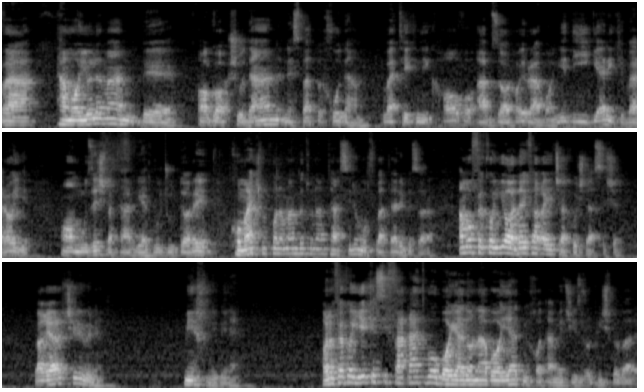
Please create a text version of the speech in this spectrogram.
و تمایل من به آگاه شدن نسبت به خودم و تکنیک ها و ابزارهای روانی دیگری که برای آموزش و تربیت وجود داره کمک می‌کنه من بتونم تاثیر مثبتتری بذارم. اما فکر کن یه آدمی فقط یه چکش دستشه. بقیه رو چی می‌بینه؟ میخ می‌بینه. حالا فکر کن یه کسی فقط با باید و نباید می‌خواد همه چیز رو پیش ببره.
